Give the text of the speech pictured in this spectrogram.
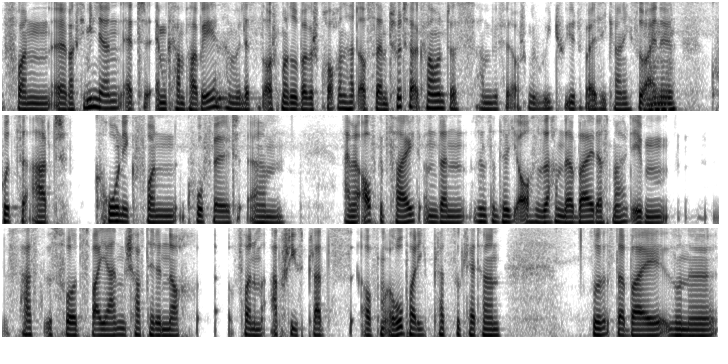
von äh, Maximilian at mkampab, haben wir letztens auch schon mal drüber gesprochen, hat auf seinem Twitter-Account, das haben wir vielleicht auch schon retweetet, weiß ich gar nicht, so Mhm. eine kurze Art Chronik von Kofeld ähm, einmal aufgezeigt und dann sind es natürlich auch so Sachen dabei, dass man halt eben fast es vor zwei Jahren geschafft hätte, noch von einem Abstiegsplatz auf dem Europa League Platz zu klettern. So ist dabei so eine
